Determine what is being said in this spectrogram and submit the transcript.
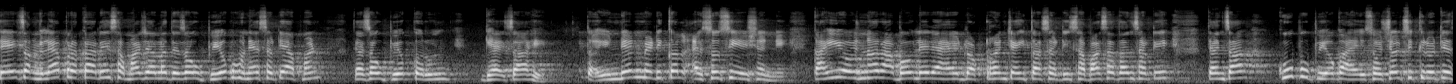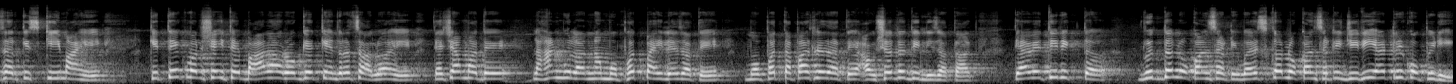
ते चांगल्या प्रकारे समाजाला त्याचा उपयोग होण्यासाठी आपण त्याचा उपयोग करून घ्यायचा आहे. तर इंडियन मेडिकल असोसिएशनने काही योजना राबवलेल्या आहेत. डॉक्टरांच्या हितासाठी सभासदांसाठी त्यांचा खूप उपयोग आहे. सोशल सिक्युरिटीसारखी स्कीम आहे. कित्येक वर्ष इथे बाल आरोग्य केंद्र चालू आहे. त्याच्यामध्ये लहान मुलांना मोफत पाहिले जाते मोफत तपासले जाते औषधं दिली जातात. त्या व्यतिरिक्त वृद्ध लोकांसाठी वयस्कर लोकांसाठी जिरियाट्रिक ओ पी डी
